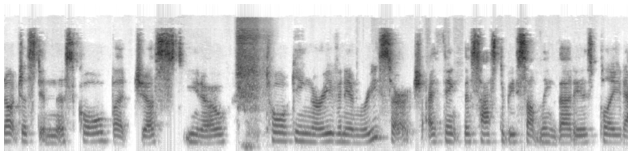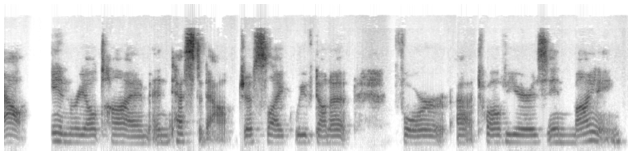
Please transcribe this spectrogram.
not just in this call, but just, you know, talking or even in research. I think this has to be something that is played out in real time and tested out, just like we've done it for uh, 12 years in mining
